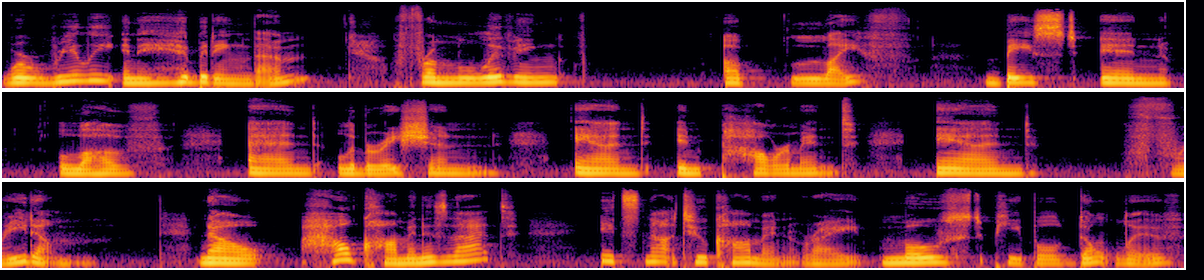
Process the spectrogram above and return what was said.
were really inhibiting them from living life based in love and liberation and empowerment and freedom. Now, how common is that? It's not too common, right? Most people don't live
